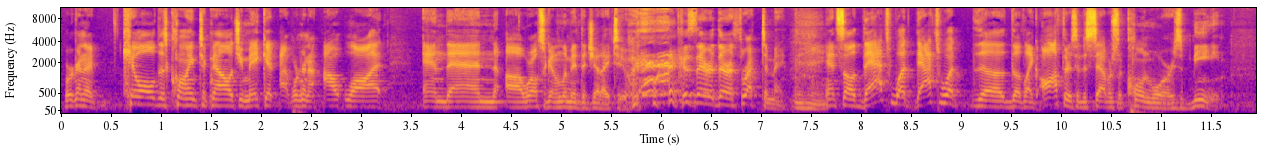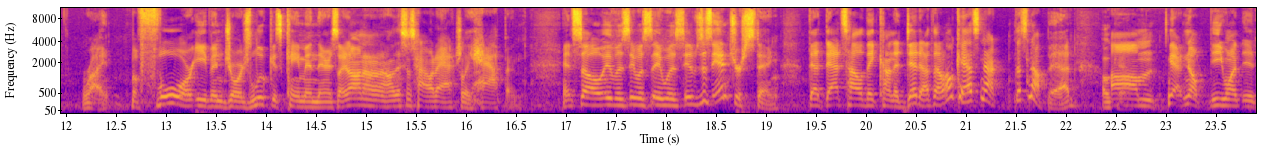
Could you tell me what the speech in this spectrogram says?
We're gonna kill all this cloning technology, make it. We're gonna outlaw it." And then uh, we're also going to limit the Jedi too, because they're they're a threat to me. And so that's what that's what the the like authors had established the Clone Wars being, right? Before even George Lucas came in there and said, "Oh no, no, no, this is how it actually happened." And so it was it was it was it was just interesting that that's how they kind of did it. I thought, okay, that's not that's not bad. Okay. Um, yeah, no, you want it.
